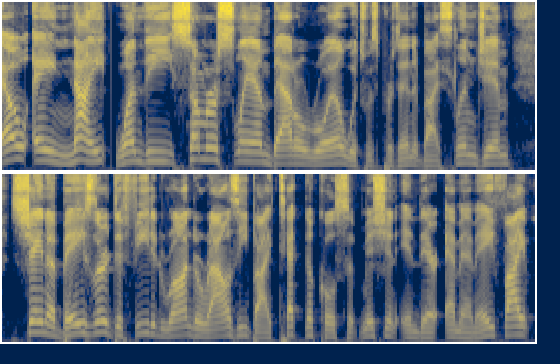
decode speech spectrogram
LA Knight won the SummerSlam Battle Royal, which was presented by Slim Jim. Shayna Baszler defeated Ronda Rousey by technical submission in their MMA fight.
